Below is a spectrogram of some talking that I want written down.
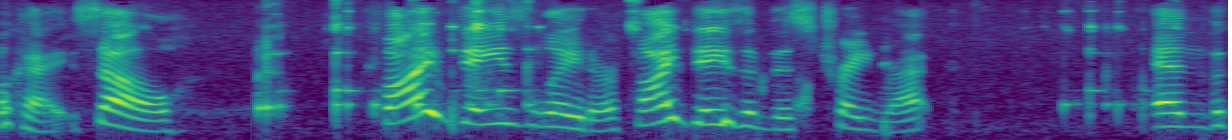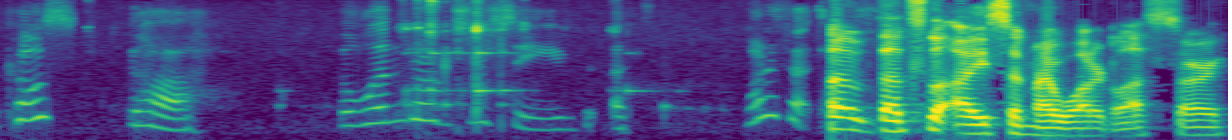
okay, so five days later, five days of this train wreck, and the coast, uh, the Lindberghs received a, what is that? Oh, that's the ice in my water glass. Sorry.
